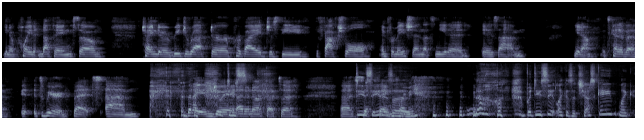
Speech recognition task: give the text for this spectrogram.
you know point at nothing. So trying to redirect or provide just the the factual information that's needed is um you know it's kind of a it, it's weird but um but i enjoy it i don't know if that's a, a do you see it as a, me no but do you see it like as a chess game like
